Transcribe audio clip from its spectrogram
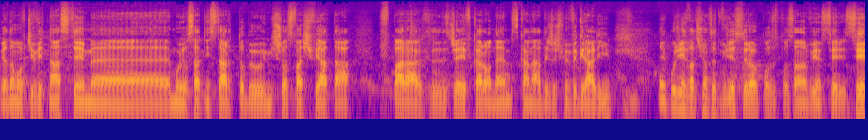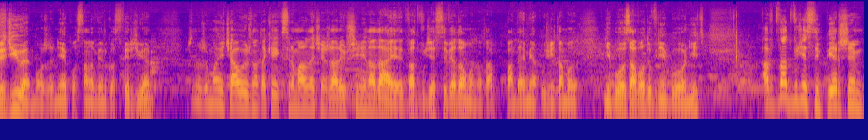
Wiadomo, w 2019 e, mój ostatni start to były Mistrzostwa Świata w parach z JF Caronem z Kanady, żeśmy wygrali. No i później 2020 rok pos- postanowiłem, stwier- stwierdziłem, może nie postanowiłem, tylko stwierdziłem, że, no, że moje ciało już na takie ekstremalne ciężary już się nie nadaje. 2020 wiadomo, no ta pandemia, później tam nie było zawodów, nie było nic. A w 2021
